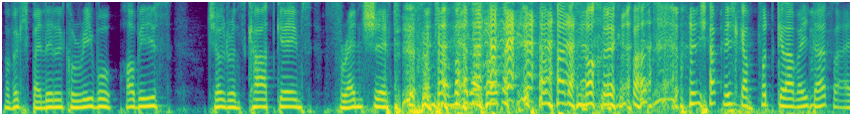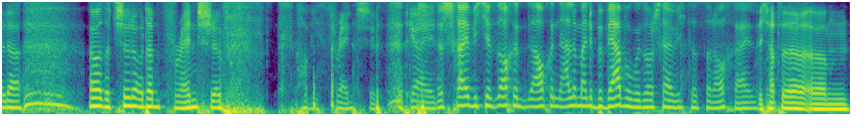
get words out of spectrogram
Und wirklich bei Little Kuribo Hobbys, Children's Card Games, Friendship. Und dann war da noch, dann war da noch irgendwas. Und ich habe mich kaputt gelacht, weil ich dachte, so, Alter, einfach so Children und dann Friendship. Hobbys Friendship. Geil. Das schreibe ich jetzt auch in, auch in alle meine Bewerbungen und so schreibe ich das dann auch rein. Ich hatte, ähm,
